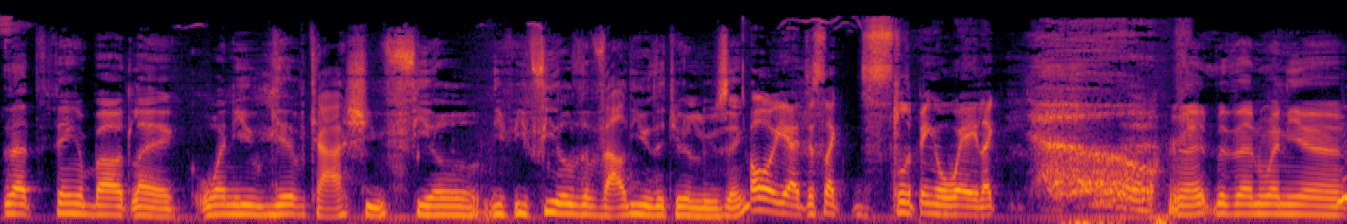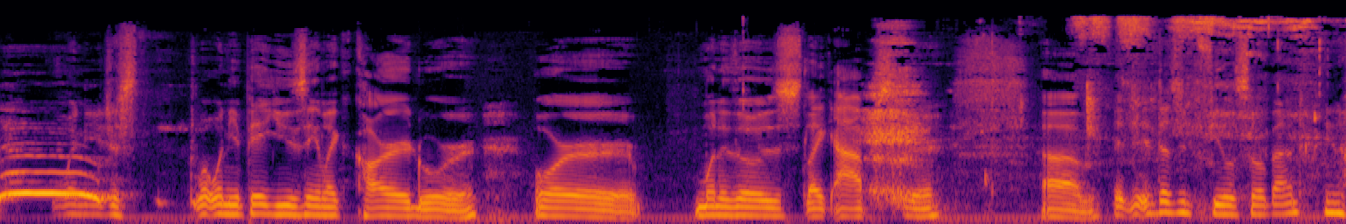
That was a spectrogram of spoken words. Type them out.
that thing about like when you give cash you feel you, you feel the value that you're losing Oh yeah, just like slipping away. Like no. right but then when you when you just when you pay using like a card or or one of those like apps where um it, it doesn't feel so bad you know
